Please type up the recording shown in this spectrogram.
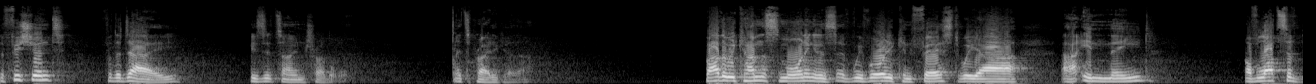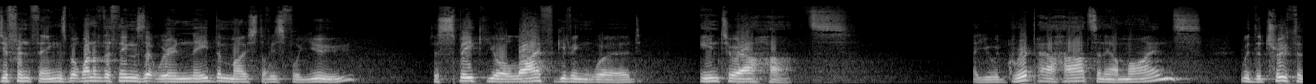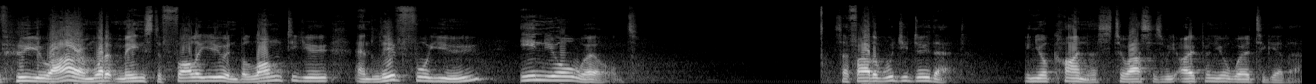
Sufficient for the day is its own trouble. Let's pray together. Father, we come this morning, and as we've already confessed, we are uh, in need of lots of different things, but one of the things that we're in need the most of is for you to speak your life giving word into our hearts. That you would grip our hearts and our minds with the truth of who you are and what it means to follow you and belong to you and live for you in your world. So, Father, would you do that in your kindness to us as we open your word together?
